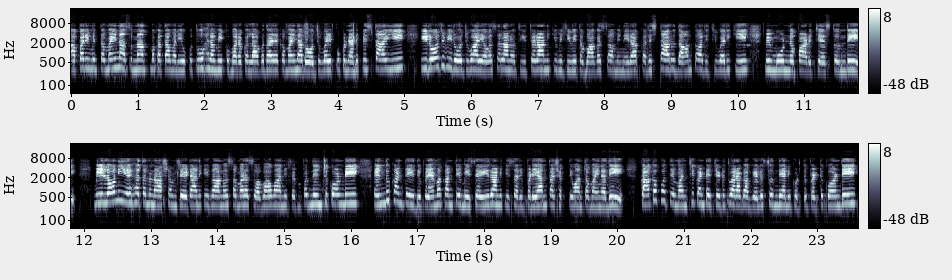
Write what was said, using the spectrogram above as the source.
అపరిమితమైన సున్నాత్మకత మరియు కుతూహలం మీకు మరొక లాభదాయకమైన రోజు వైపుకు నడిపిస్తాయి. ఈ రోజు మీ రోజువారి అవసరాలను తీర్చడానికి మీ జీవిత భాగస్వామి నిరాకరిస్తారు. దాంతో అది చివరికి మీ మూడ్ను పాడు చేస్తుంది. మీలోని ఏహతను నాశనం చేయడానికి గాను సమర స్వభావాన్ని పెంపొందించుకోండి. ఎందుకంటే ఇది ప్రేమ కంటే మీ శరీరానికి సరిపడేంత శక్తివంతమైనది. కాకపోతే మంచి కంటే చెడు త్వరగా గెలుస్తుంది అని గుర్తుపెట్టుకోండి.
